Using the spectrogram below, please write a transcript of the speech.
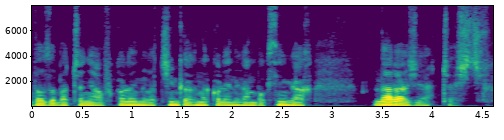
do zobaczenia w kolejnych odcinkach, na kolejnych unboxingach. Na razie, cześć.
